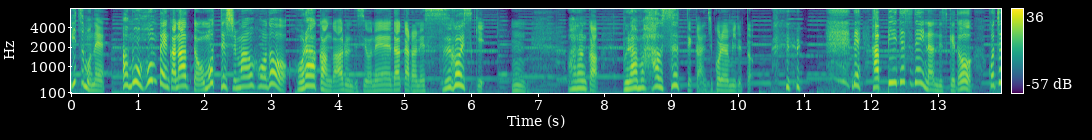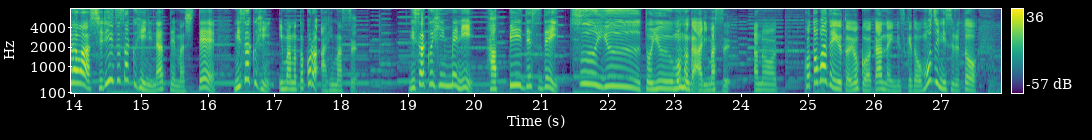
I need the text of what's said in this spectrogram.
いつもねあもう本編かなって思ってしまうほどホラー感があるんですよね。だからねすごい好き。うん。あなんかブラムハウスって感じこれを見ると。で「ハッピーデスデイ」なんですけどこちらはシリーズ作品になってまして2作品今のところあります。2作品目に「ハッピーデスデイ to you」というものがあります。あの言葉で言うとよくわかんないんですけど文字にすると「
